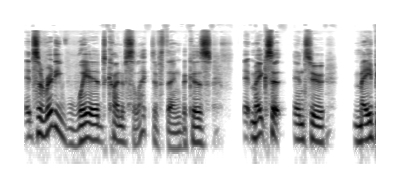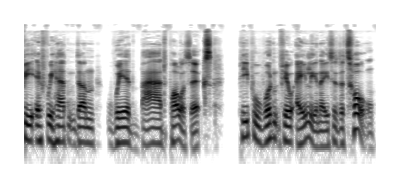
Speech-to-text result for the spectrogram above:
It's a really weird kind of selective thing because it makes it into maybe if we hadn't done weird bad politics, people wouldn't feel alienated at all.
